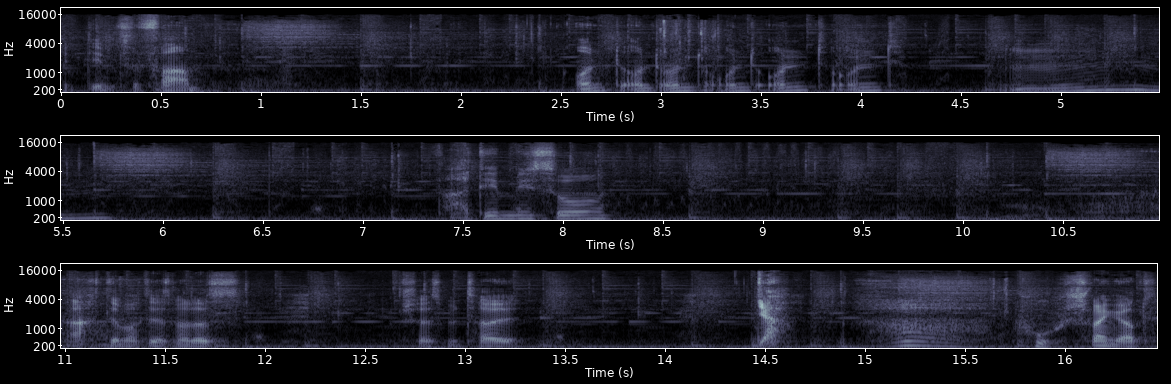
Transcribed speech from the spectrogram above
Mit dem zu farmen. Und, und, und, und, und, und. Mm. War dem nicht so? Ach, der macht erstmal das scheiß Metall. Ja. Puh, Schwein gehabt.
